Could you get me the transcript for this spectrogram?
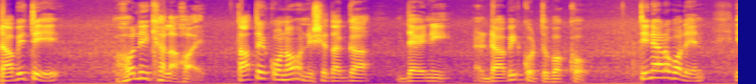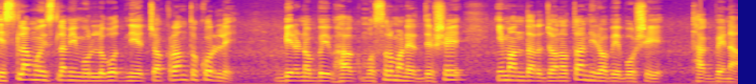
দাবিতে হোলি খেলা হয়, তাতে কোনো নিষেধাজ্ঞা দেয়নি দাবি কর্তৃপক্ষ। তিনি আরও বলেন, ইসলাম ও ইসলামী মূল্যবোধ নিয়ে চক্রান্ত করলে বিরানব্বই ভাগ মুসলমানের দেশে ইমানদার জনতা নীরবে বসে থাকবে না।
